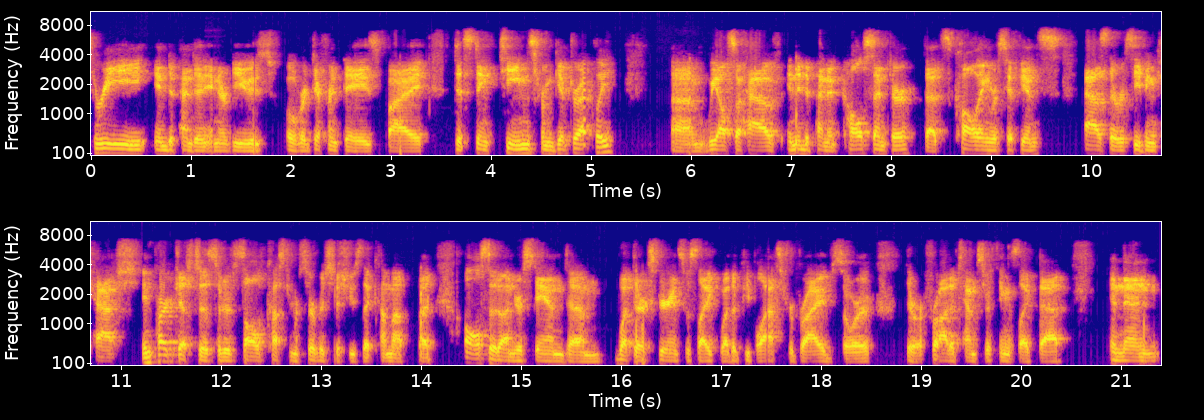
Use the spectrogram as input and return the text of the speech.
three independent interviews over different days by distinct teams from Give Directly. Um, we also have an independent call center that's calling recipients as they're receiving cash, in part just to sort of solve customer service issues that come up, but also to understand um, what their experience was like, whether people asked for bribes or there were fraud attempts or things like that. And then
